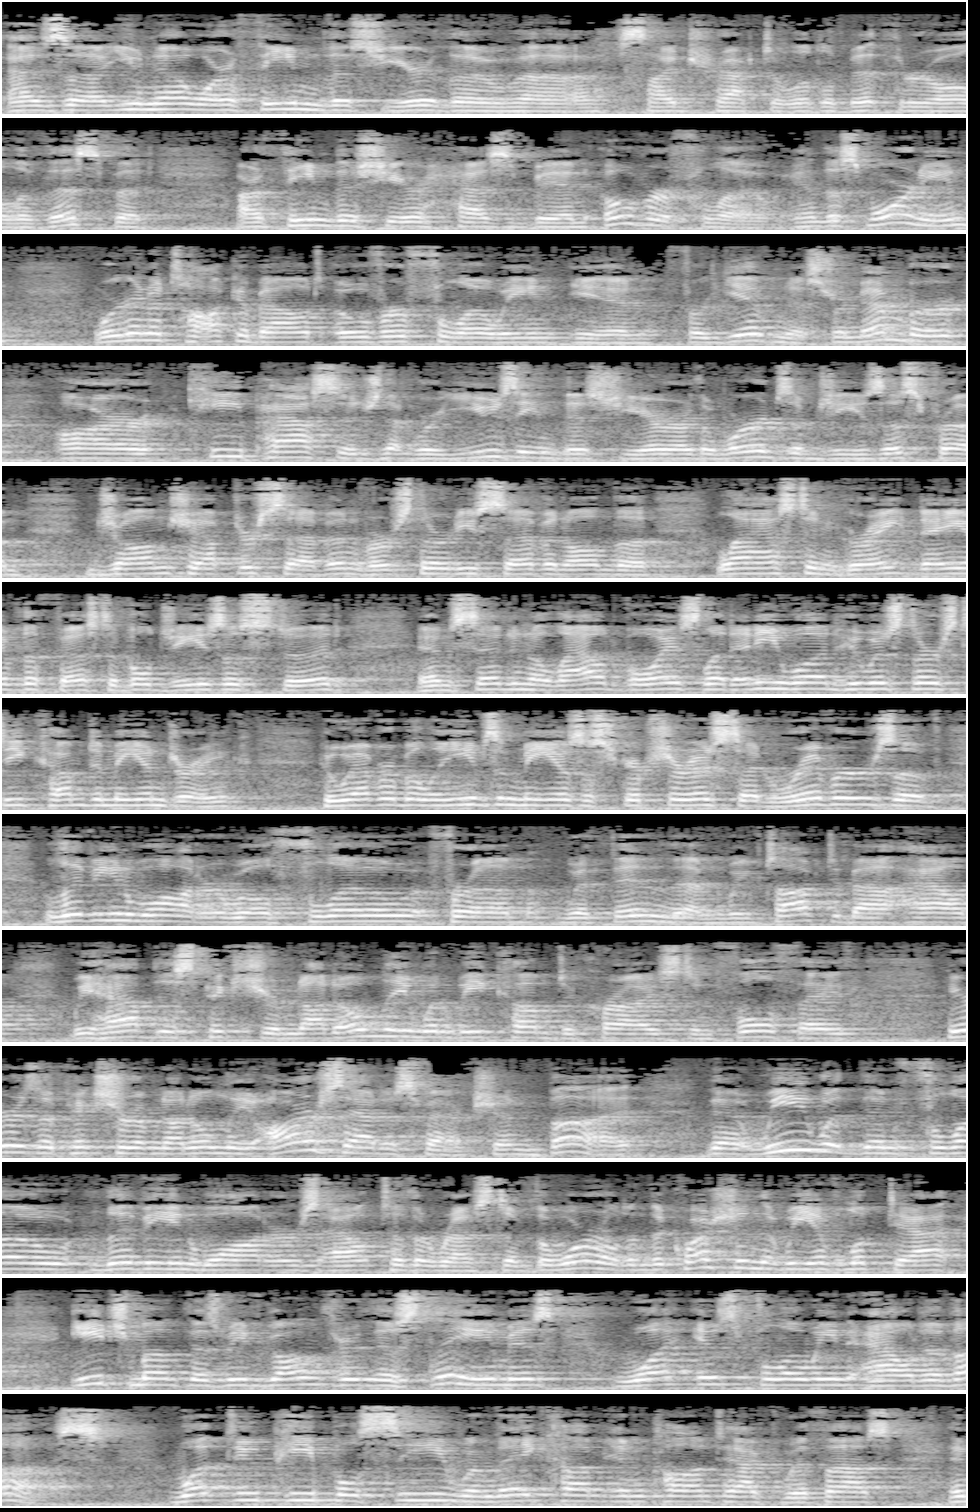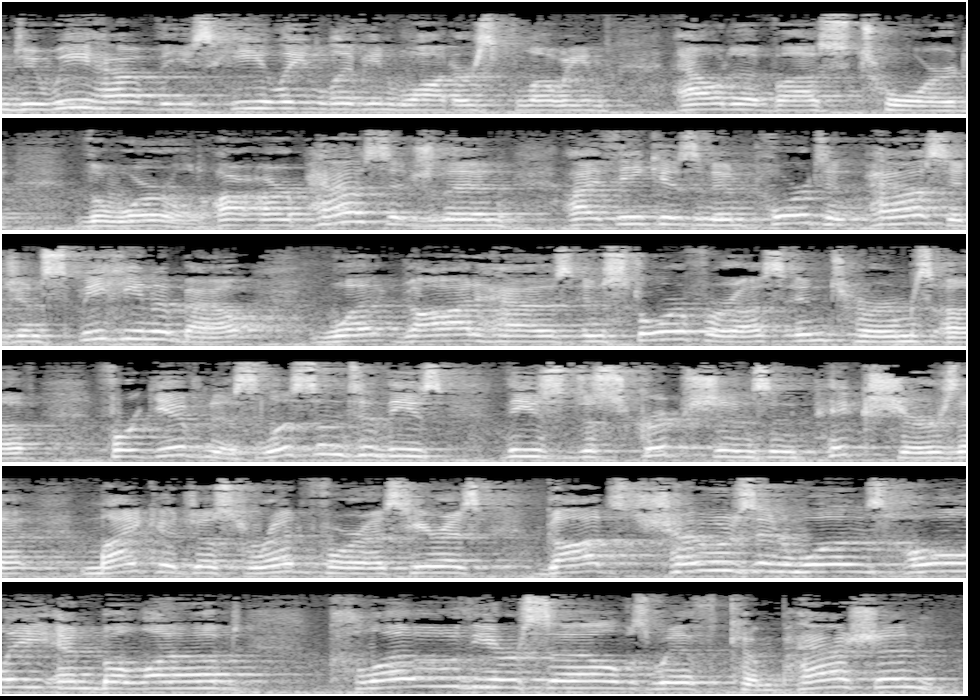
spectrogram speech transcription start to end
As uh, you know, our theme this year, though uh, sidetracked a little bit through all of this, but our theme this year has been overflow. And this morning, we're going to talk about overflowing in forgiveness. Remember, our key passage that we're using this year are the words of Jesus from John chapter 7, verse 37. On the last and great day of the festival, Jesus stood and said in a loud voice, Let anyone who is thirsty come to me and drink. Whoever believes in me, as the scripture has said, rivers of living water will flow from within them. We've talked about how we have this picture of not only when we come to Christ in full faith, here is a picture of not only our satisfaction, but that we would then flow living waters out to the rest of the world. And the question that we have looked at each month as we've gone through this theme is what is flowing out of us? What do people see when they come in contact with us? And do we have these healing living waters flowing out of us toward the world? Our, our, passage then, I think, is an important passage in speaking about what God has in store for us in terms of forgiveness. Listen to these, these descriptions and pictures that Micah just read for us here as God's chosen ones, holy and beloved Clothe yourselves with compassion,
